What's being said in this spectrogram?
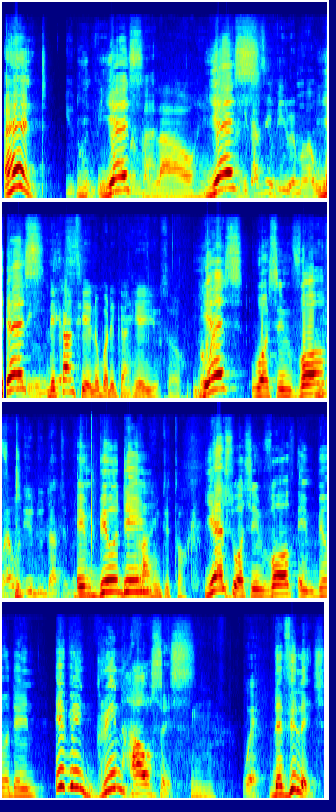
And you don't yes. Allow him. Yes. He doesn't even remember. yes. They can't hear. Nobody can hear you. So. Yes was involved. Why would you do that to me? In building. Allow him to talk. Yes was involved in building even greenhouses. Mm. Where? The village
